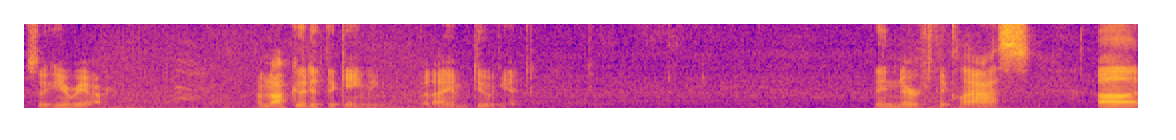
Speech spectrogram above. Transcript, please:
So here we are. I'm not good at the gaming, but I am doing it. They nerfed the class? Uh,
